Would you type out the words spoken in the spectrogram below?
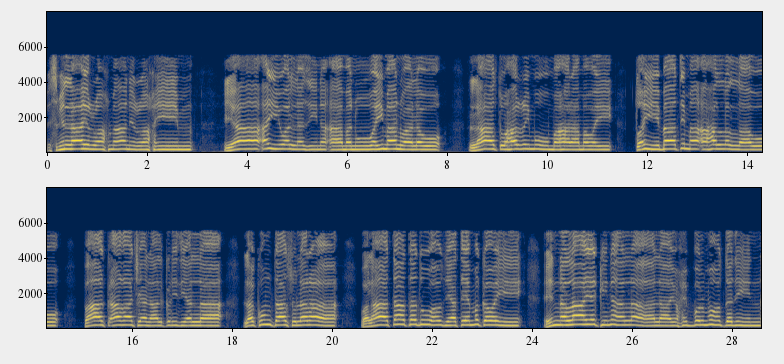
بسم الله الرحمن الرحيم يا أيها الذين آمنوا وإيمان ولو لا تحرموا محرم وي طيبات ما أحل الله فاك آغا چلال کری الله لكم تاسو لرا ولا تعتدوا او مكوي ان الله يكين الله لا يحب المهتدين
